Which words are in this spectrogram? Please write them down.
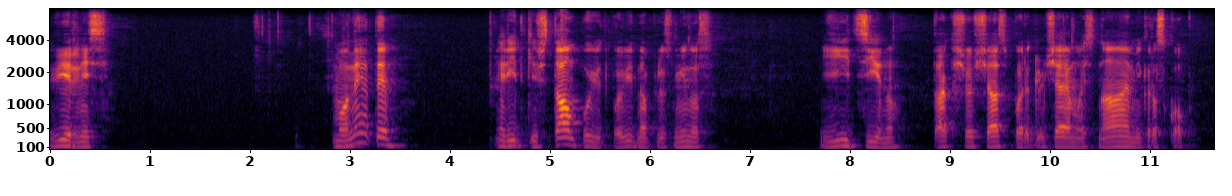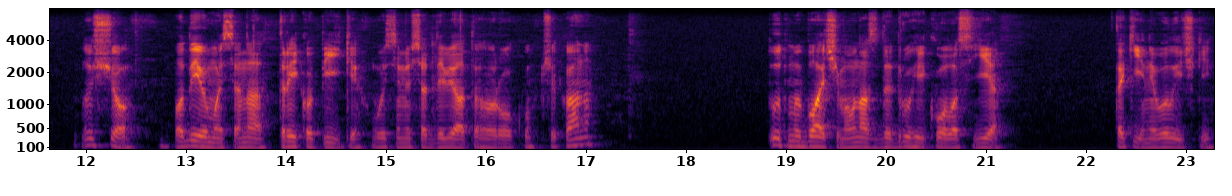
вірність монети, рідкість штампу, відповідно, плюс-мінус її ціну. Так що зараз переключаємось на мікроскоп. Ну що, подивимося на 3 копійки 89-го року чекана. Тут ми бачимо, у нас де другий колос є такий невеличкий,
